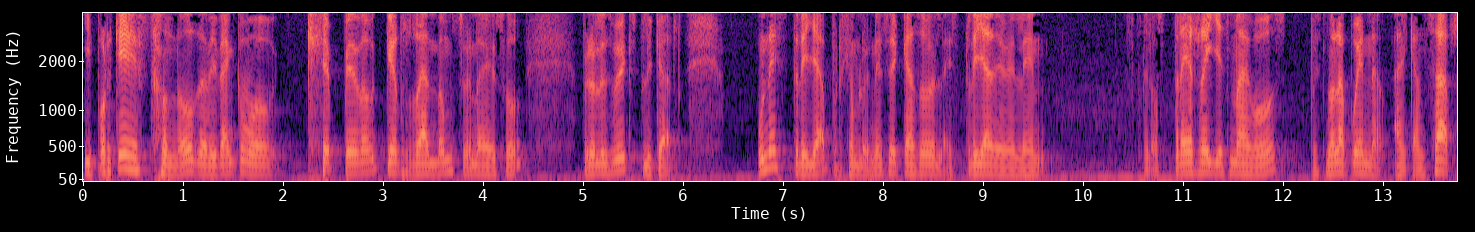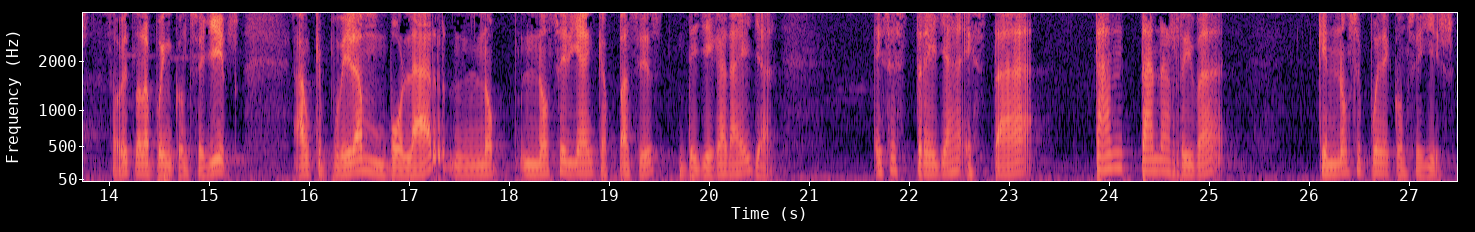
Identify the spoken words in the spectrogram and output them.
¿Y por qué esto, no? O sea, dirán como, ¿qué pedo? ¿Qué random suena eso? Pero les voy a explicar. Una estrella, por ejemplo, en ese caso, la estrella de Belén, los tres reyes magos, pues no la pueden alcanzar, ¿sabes? No la pueden conseguir. Aunque pudieran volar, no, no serían capaces de llegar a ella. Esa estrella está tan, tan arriba que no se puede conseguir.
